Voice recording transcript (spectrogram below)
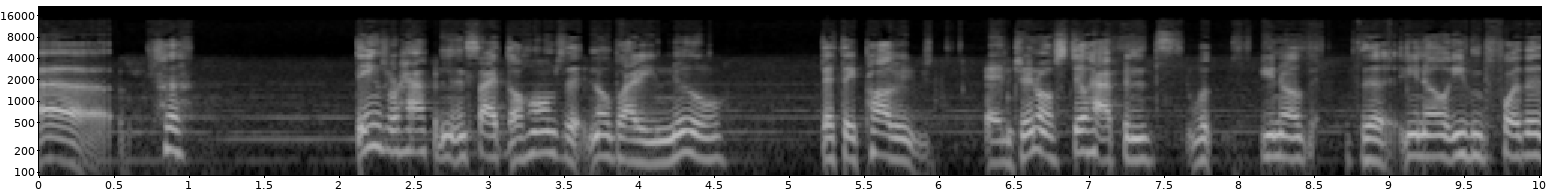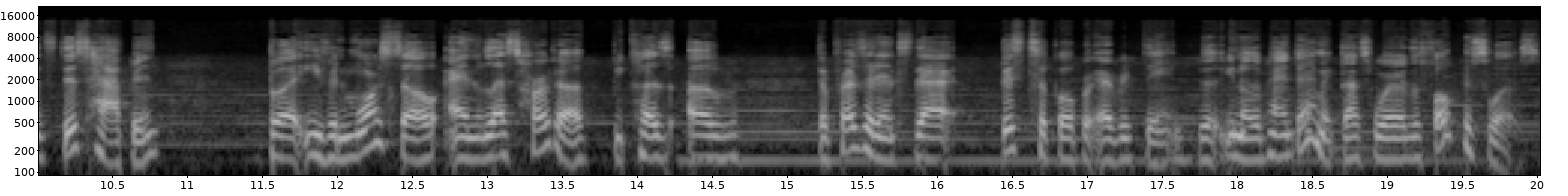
Uh, things were happening inside the homes that nobody knew that they probably, in general, still happens with you know the you know even before this this happened, but even more so and less heard of because of the presidents that this took over everything. The, you know, the pandemic, that's where the focus was.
